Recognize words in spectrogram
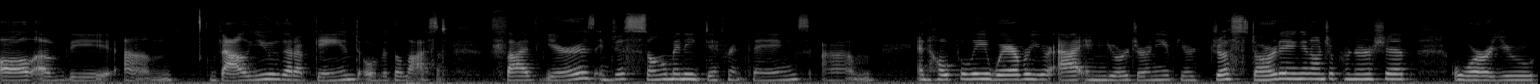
all of the um value that I've gained over the last five years in just so many different things. Um, and hopefully, wherever you're at in your journey, if you're just starting in entrepreneurship or you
